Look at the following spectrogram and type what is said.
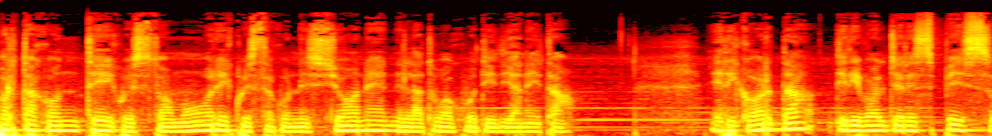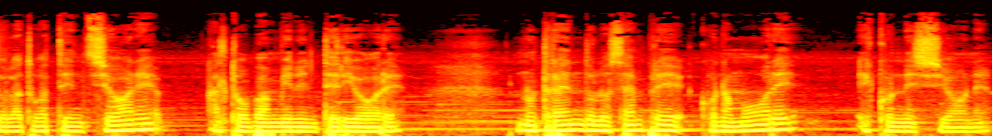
Porta con te questo amore e questa connessione nella tua quotidianità e ricorda di rivolgere spesso la tua attenzione al tuo bambino interiore, nutrendolo sempre con amore e connessione.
